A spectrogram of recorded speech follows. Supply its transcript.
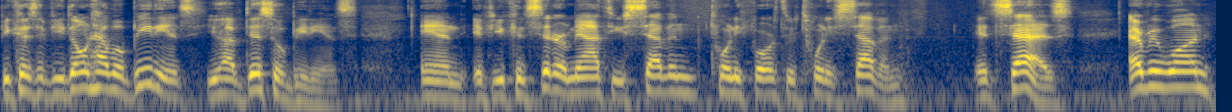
because if you don't have obedience, you have disobedience. And if you consider Matthew 7 24 through 27, it says, Everyone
